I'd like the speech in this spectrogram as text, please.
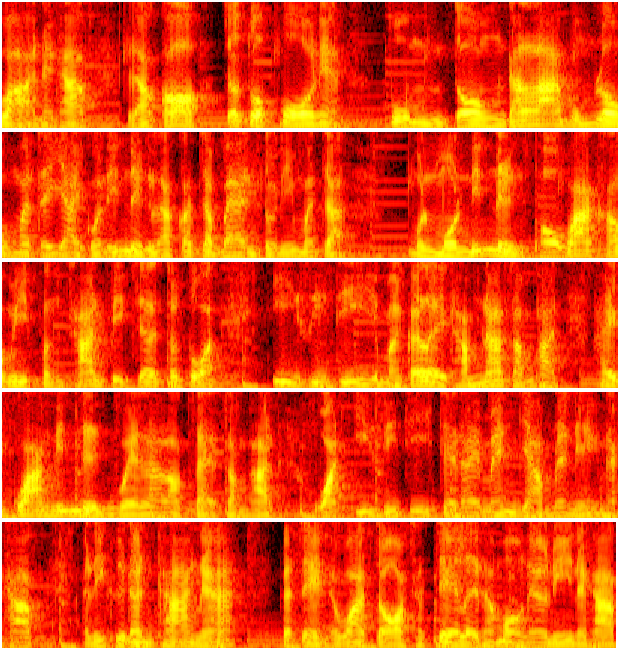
กว่านะครับ แล้วก็เจ้าตัวโปรเนี่ยปุ่มตรงด้านล่างปุ่มลงมันจะใหญ่กว่านิดหนึ่งแล้วก็จะแบนตัวนี้มันจะมนๆนิดหนึ่งเพราะว่าเขามีฟังก์ชันฟีเจอร์เจ้าตัว ECG มันก็เลยทำหน้าสัมผัสให้กว้างนิดหนึ่งเวลาเราแตะสัมผัสวัด ECG จะได้แม่นยำนั่นเองนะครับ อันนี้คือด้านข้างนะ ก็จะเห็นได้ว่าจอชัดเจนเลยถ้ามองแนวนี้นะครับ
